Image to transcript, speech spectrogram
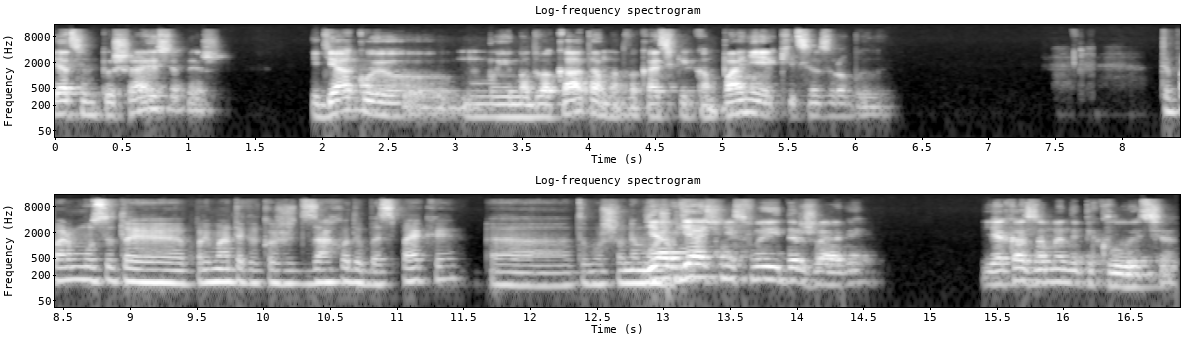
Я цим пишаюся теж. І дякую моїм адвокатам, адвокатській компанії, які це зробили. Тепер мусите приймати, кажуть, заходи безпеки, е, тому що не Я вдячний своїй державі, яка за мене піклується.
